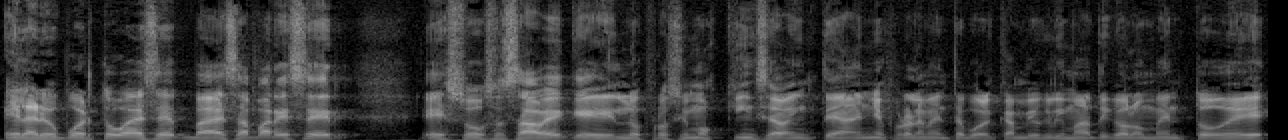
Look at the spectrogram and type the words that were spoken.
el aeropuerto va a desaparecer eso se sabe que en los próximos 15 a 20 años, probablemente por el cambio climático, el aumento del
